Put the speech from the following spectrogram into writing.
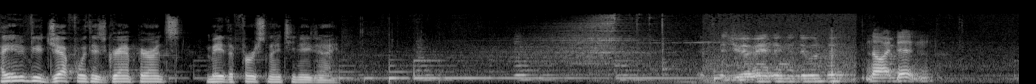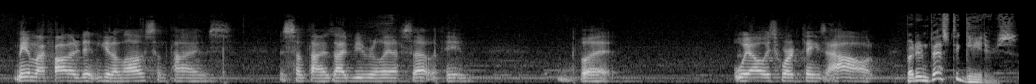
I interviewed Jeff with his grandparents May the 1st, 1989. Did you have anything to do with it? No, I didn't. Me and my father didn't get along sometimes. Sometimes I'd be really upset with him. But we always worked things out. But investigators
